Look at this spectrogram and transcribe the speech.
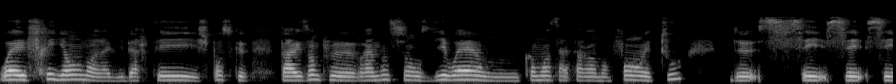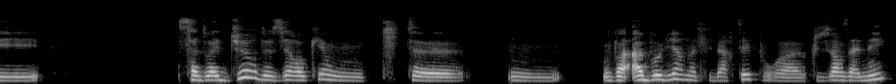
ouais, effrayants dans la liberté. Je pense que, par exemple, euh, vraiment, si on se dit, ouais, on commence à faire un enfant et tout, de, c'est, c'est, c'est, ça doit être dur de se dire, ok, on quitte, euh, on, on va abolir notre liberté pour euh, plusieurs années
